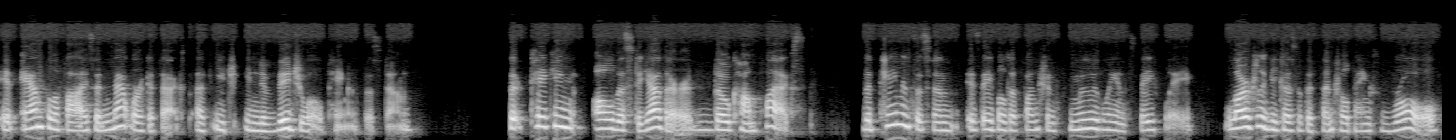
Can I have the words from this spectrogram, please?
It amplifies the network effects of each individual payment system. So taking all this together, though complex, the payment system is able to function smoothly and safely, largely because of the central bank's role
